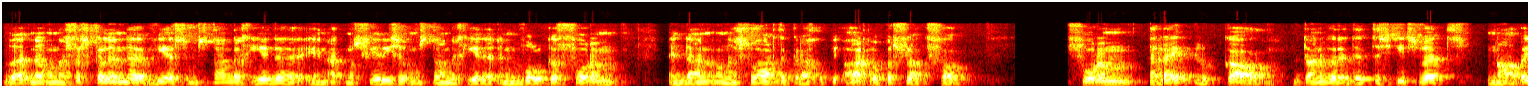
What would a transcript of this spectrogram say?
wat nou onder verskillende weeromstandighede en atmosferiese omstandighede in wolke vorm en dan onder swaartekrag op die aardoppervlak val vorm ryp lokaal. Met ander woorde, dit is iets wat naby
